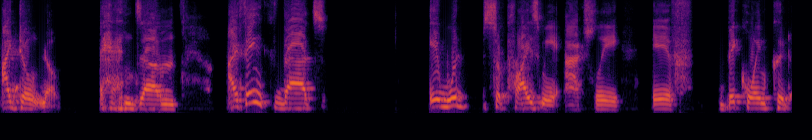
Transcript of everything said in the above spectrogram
I don't know. And um, I think that it would surprise me actually if Bitcoin could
